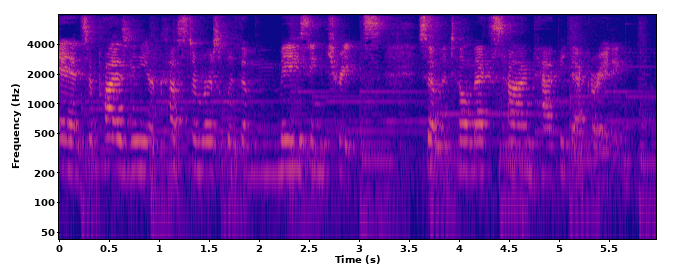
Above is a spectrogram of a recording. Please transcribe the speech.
and surprising your customers with amazing treats. So until next time, happy decorating.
